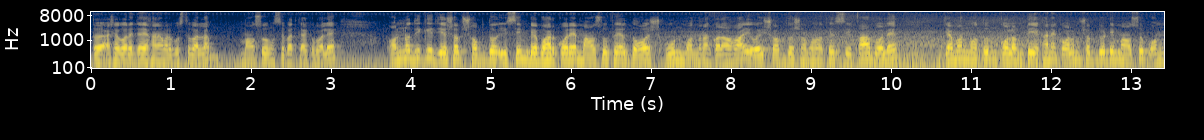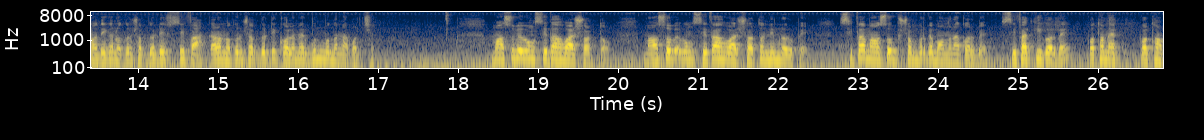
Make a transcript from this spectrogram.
তো আশা করা যায় এখানে আমরা বুঝতে পারলাম মাউসুফ এবং সিফাত কাকে বলে। অন্যদিকে যেসব শব্দ ইসিম ব্যবহার করে মাউসুফের দশ গুণ বর্ণনা করা হয়, ওই শব্দসমূহকে সিফা বলে। যেমন নতুন কলমটি, এখানে কলম শব্দটি মাউসুফ, অন্যদিকে নতুন শব্দটি সিফা, কারণ নতুন শব্দটি কলমের গুণ বর্ণনা করছে। মাসুব এবং সিফা হওয়ার শর্ত। মাসুব এবং সিফা হওয়ার শর্ত নিম্নরূপে। সিফা মাসুব সম্পর্কে বর্ণনা করবে। সিফাত কি করবে? প্রথম এক, প্রথম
